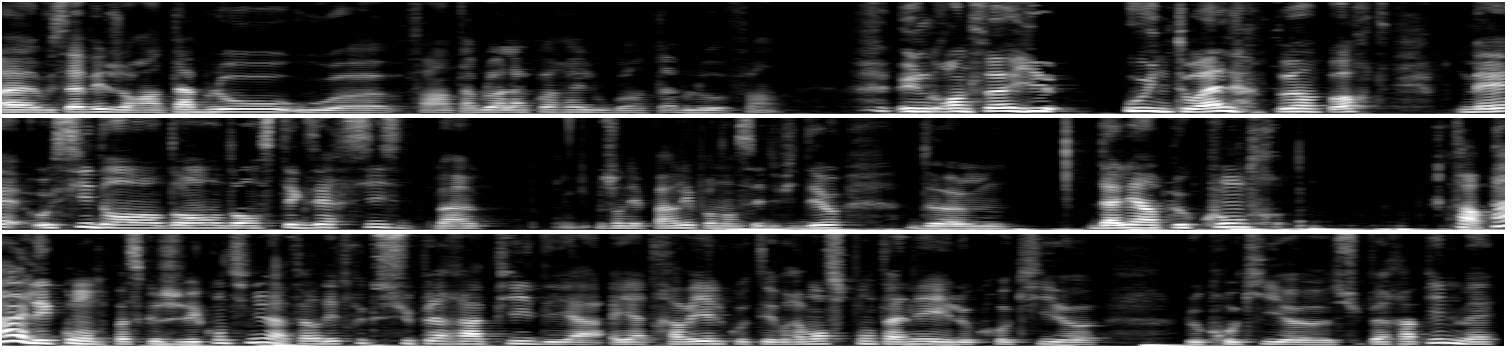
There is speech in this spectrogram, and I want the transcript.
vous savez, genre un tableau ou, euh, enfin un tableau à l'aquarelle ou un tableau, enfin une grande feuille ou une toile, peu importe, mais aussi dans, dans, dans cet exercice, bah, j'en ai parlé pendant cette vidéo, d'aller un peu contre enfin pas aller contre parce que je vais continuer à faire des trucs super rapides et à, et à travailler le côté vraiment spontané et le croquis euh, le croquis super rapide. Mais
